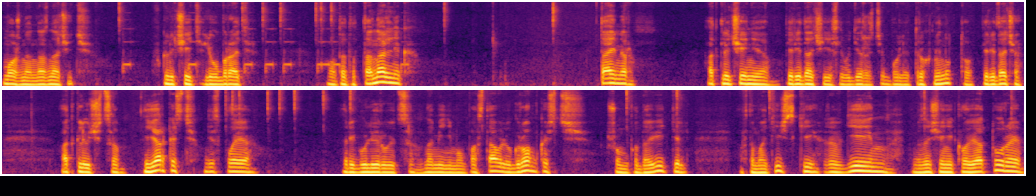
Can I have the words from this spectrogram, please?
можно назначить, включить или убрать вот этот тональник, таймер отключения передачи. Если вы держите более трех минут, то передача отключится. Яркость дисплея регулируется на минимум поставлю. Громкость, шумоподавитель, автоматический ревгейн, значение клавиатуры.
